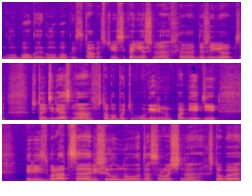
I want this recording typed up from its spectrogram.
глубокой-глубокой старостью, если, конечно, доживет. Что интересно, чтобы быть уверенным в победе, переизбраться решил, ну, досрочно, чтобы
